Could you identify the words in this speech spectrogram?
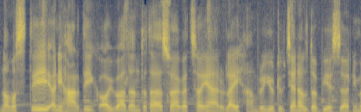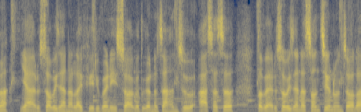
नमस्ते अनि हार्दिक अभिवादन तथा स्वागत छ यहाँहरूलाई। हाम्रो YouTube channel the B S जर्नीमा यहाँहरू सबैजनालाई फेरि पनि स्वागत गर्न चाहन्छु। आशा छ तपाईँहरू सबैजना सन्चै हुनुहुन्छ होला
